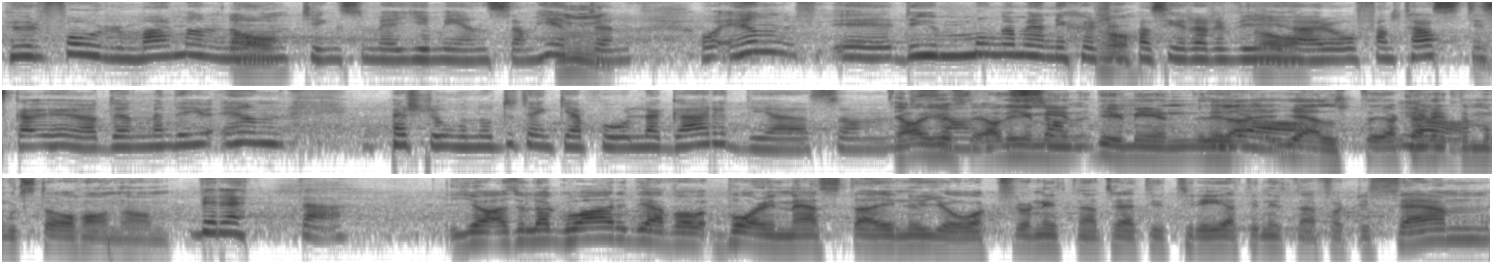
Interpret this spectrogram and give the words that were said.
Hur formar man någonting som är gemensamheten? Mm. Och en, eh, det är ju många människor som passerar revy här och fantastiska öden, men det är ju en person och då tänker jag på LaGuardia som... Ja, just det. Ja, det är som, min, det är min lilla ja, hjälte. Jag kan ja. inte motstå honom. Berätta. Ja, alltså LaGuardia var borgmästare i New York från 1933 till 1945.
